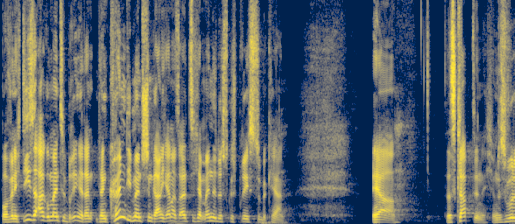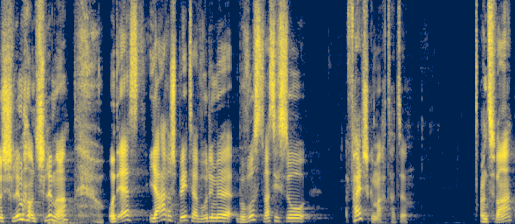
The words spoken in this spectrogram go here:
boah, wenn ich diese Argumente bringe, dann, dann können die Menschen gar nicht anders, als sich am Ende des Gesprächs zu bekehren. Ja, das klappte nicht und es wurde schlimmer und schlimmer und erst Jahre später wurde mir bewusst, was ich so falsch gemacht hatte. Und zwar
